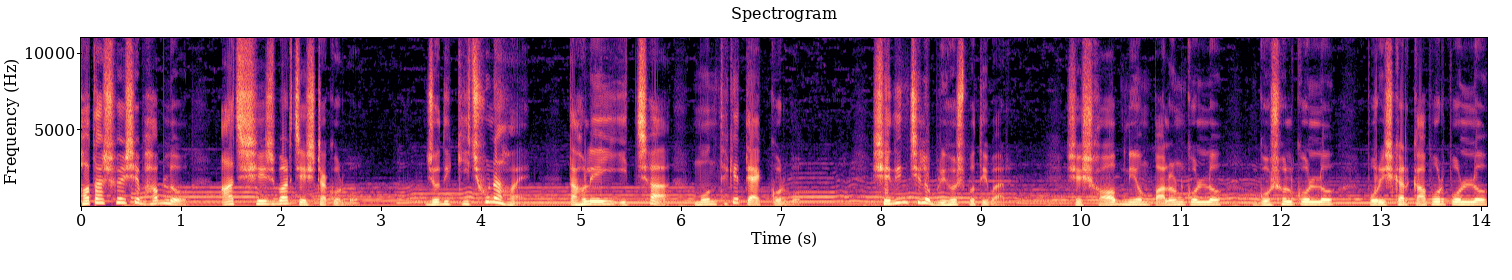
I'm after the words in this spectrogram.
হতাশ হয়ে সে ভাবল, আজ শেষবার চেষ্টা করব। যদি কিছু না হয়, তাহলে এই ইচ্ছা মন থেকে ত্যাগ করব। সেদিন ছিল বৃহস্পতিবার। সে সব নিয়ম পালন করল, গোসল করল, পরিষ্কার কাপড় পরল।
